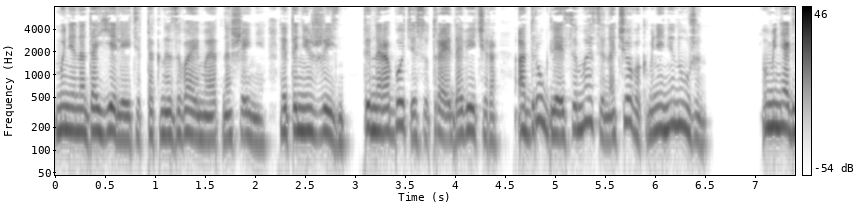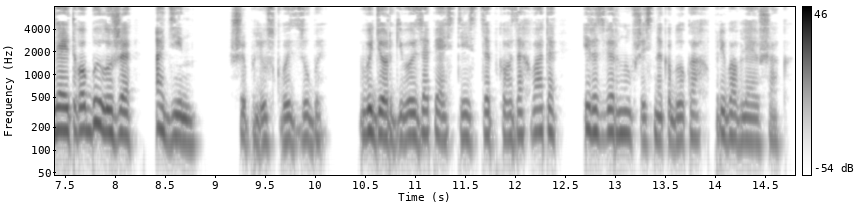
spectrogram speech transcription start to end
Мне надоели эти так называемые отношения. Это не жизнь. Ты на работе с утра и до вечера, а друг для СМС и ночевок мне не нужен. У меня для этого был уже один», — шиплю сквозь зубы. Выдергиваю запястье из цепкого захвата и, развернувшись на каблуках, прибавляю шаг.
